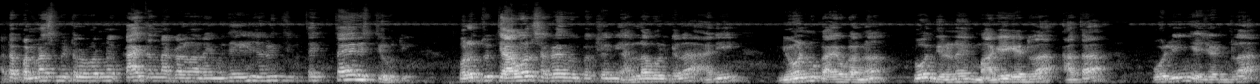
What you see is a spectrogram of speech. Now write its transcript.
आता पन्नास मीटरवरनं काय त्यांना कळणार आहे? म्हणजे ही सगळी ती तयारीच ती होती. परंतु त्यावर सगळ्या विपक्षांनी हल्लाबोल केला आणि निवडणूक आयोगानं तो निर्णय मागे घेतला. आता पोलिंग एजंटला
